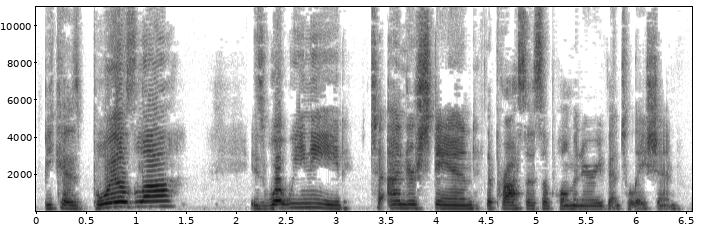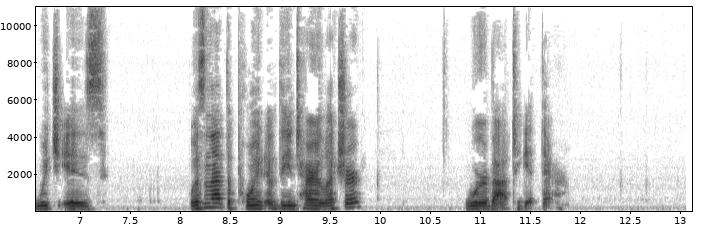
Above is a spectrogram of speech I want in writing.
Because Boyle's law is what we need to understand the process of pulmonary ventilation, which is, wasn't that the point of the entire lecture? We're about to get there.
